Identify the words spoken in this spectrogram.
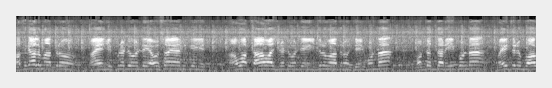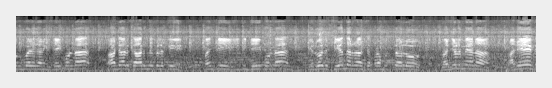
పథకాలు మాత్రం ఆయన చెప్పినటువంటి వ్యవసాయానికి అవ కావాల్సినటువంటి ఇదులు మాత్రం చేయకుండా మద్దతు ధర ఇవ్వకుండా రైతుని బాగుపడేదానికి చేయకుండా ఆటారు కార్మికులకి మంచి ఇది చేయకుండా ఈరోజు కేంద్ర రాష్ట్ర ప్రభుత్వాలు ప్రజల మీద అనేక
